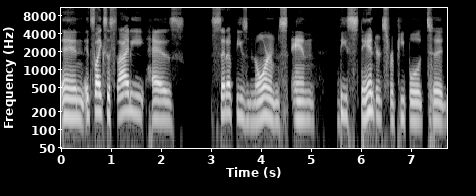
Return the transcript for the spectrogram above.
And it's like society has set up these norms and these standards for people to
